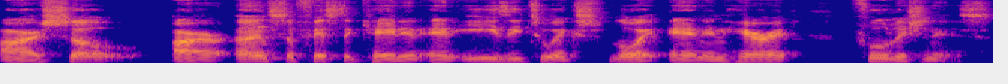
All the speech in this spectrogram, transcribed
are so are unsophisticated and easy to exploit and inherit foolishness.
